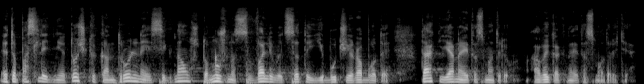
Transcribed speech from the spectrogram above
Это последняя точка, контрольная, сигнал, что нужно сваливать с этой ебучей работы. Так я на это смотрю. А вы как на это смотрите?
